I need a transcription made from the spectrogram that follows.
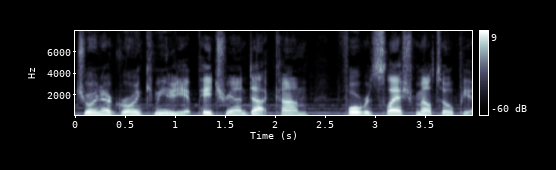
join our growing community at patreon.com forward slash Maltopia.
